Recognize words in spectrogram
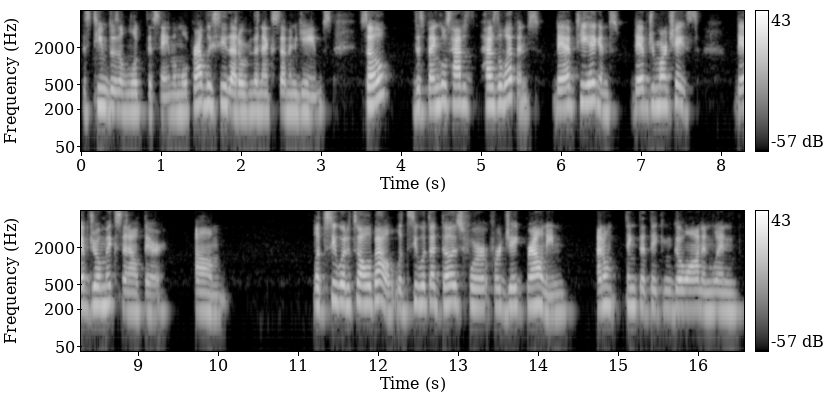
This team doesn't look the same, and we'll probably see that over the next seven games. So this Bengals has has the weapons. They have Tee Higgins, they have Ja'Marr Chase, they have Joe Mixon out there. Um, let's see what it's all about. Let's see what that does for for Jake Browning. I don't think that they can go on and win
